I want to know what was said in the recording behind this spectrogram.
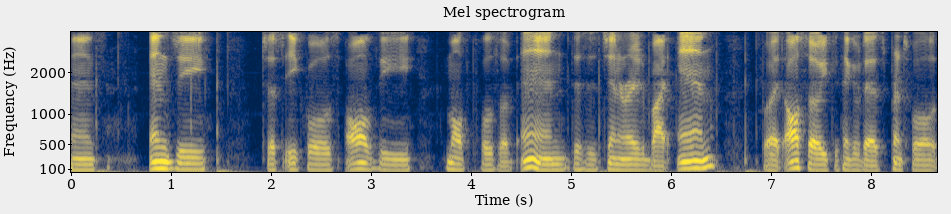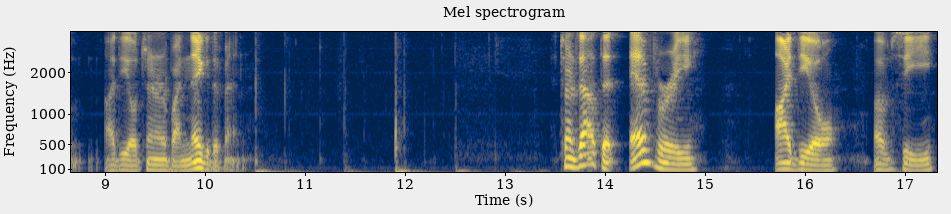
since nz just equals all the multiples of n, this is generated by n, but also you can think of it as principal ideal generated by negative n. It turns out that every ideal of z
